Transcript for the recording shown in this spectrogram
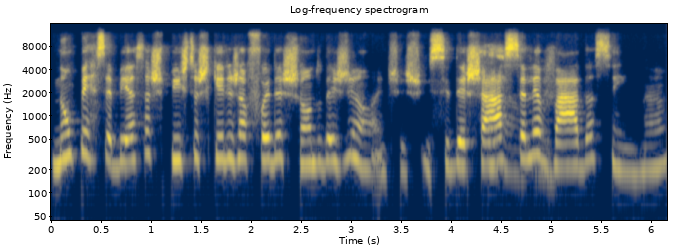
não perceber essas pistas que ele já foi deixando desde antes e se deixar Exato. ser levada assim, né?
